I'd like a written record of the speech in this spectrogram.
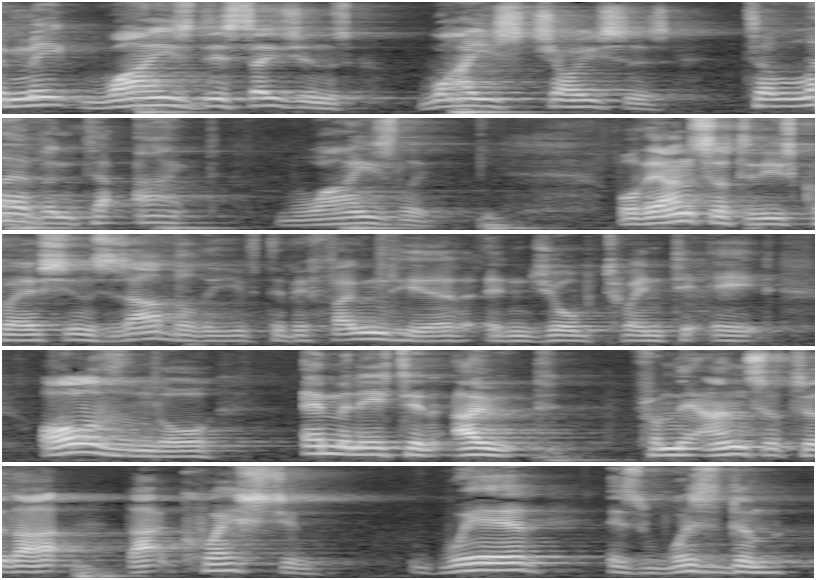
to make wise decisions, wise choices, to live and to act wisely? Well, the answer to these questions is, I believe, to be found here in Job 28. All of them, though, emanating out from the answer to that, that question where is wisdom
